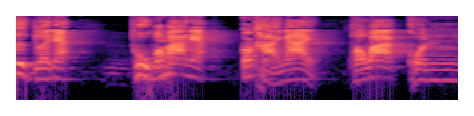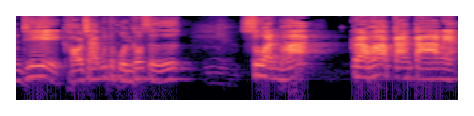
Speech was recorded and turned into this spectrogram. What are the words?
สึกๆเลยเนี่ย ถูกมากๆเนี่ยก็ขายง่าย เพราะว่าคนที่เขาใช้พุทธคุณเขาซื้อ ส่วนพระกระภาพกลางๆเนี่ย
